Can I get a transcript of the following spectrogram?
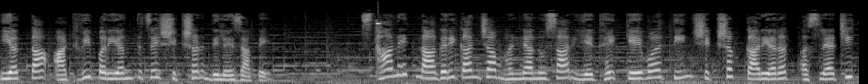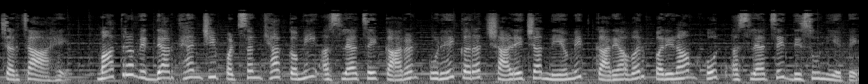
इयत्ता आठवी पर्यंतचे शिक्षण दिले जाते. स्थानिक नागरिकांच्या म्हणण्यानुसार येथे केवळ तीन शिक्षक कार्यरत असल्याची चर्चा आहे. मात्र विद्यार्थ्यांची पटसंख्या कमी असल्याचे कारण पुढे करत शाळेच्या नियमित कार्यावर परिणाम होत असल्याचे दिसून येते.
